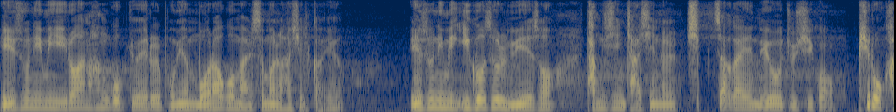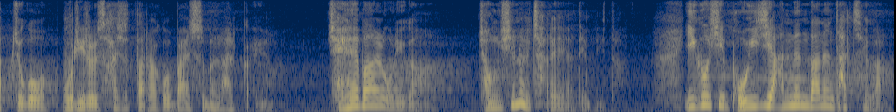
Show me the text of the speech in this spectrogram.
예수님이 이러한 한국 교회를 보면 뭐라고 말씀을 하실까요? 예수님이 이것을 위해서 당신 자신을 십자가에 내어 주시고 피로 값주고 우리를 사셨다라고 말씀을 할까요? 제발 우리가 정신을 차려야 됩니다. 이것이 보이지 않는다는 자체가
